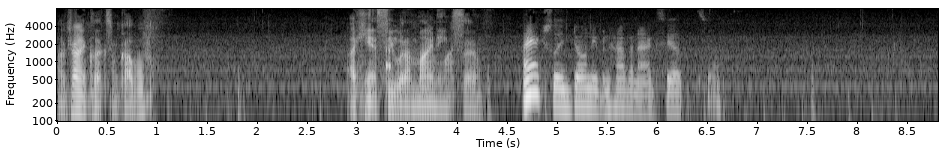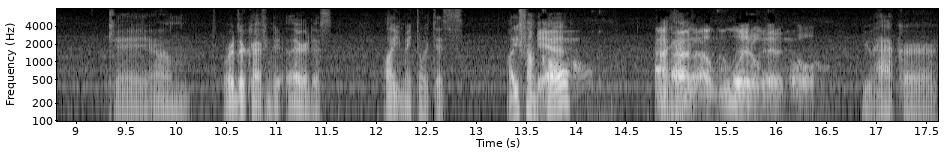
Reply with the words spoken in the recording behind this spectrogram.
I'm trying to collect some cobble. I can't see what I'm mining, so. I actually don't even have an axe yet, so. Okay, um. Where'd the crafting ta- There it is. Oh, you made tortoise. Oh, you found Yeah. coal? I Yeah. found a little bit of coal. You hacker.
